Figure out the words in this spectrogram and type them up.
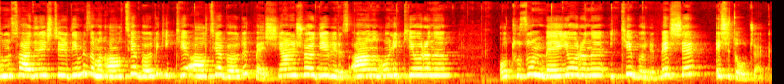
bunu sadeleştirdiğimiz zaman 6'ya böldük 2, 6'ya böldük 5. Yani şöyle diyebiliriz. A'nın 12'ye oranı 30'un B'ye oranı 2 bölü 5'e eşit olacak.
